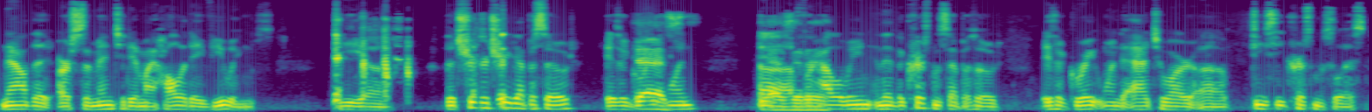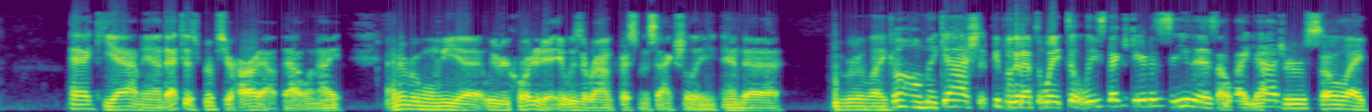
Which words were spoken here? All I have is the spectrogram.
now that are cemented in my holiday viewings. The uh, the trick or treat episode is a great Yes. one uh, Yes, for is. Halloween, and then the Christmas episode is a great one to add to our uh, DC Christmas list. Heck yeah, man. That just rips your heart out, that one. I, I remember when we, uh, we recorded it, it was around Christmas actually. And, uh, we were like, oh my gosh, people are going to have to wait till at least next year to see this. Oh my gosh. We were so like,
